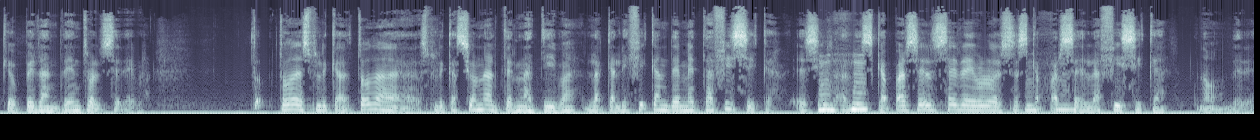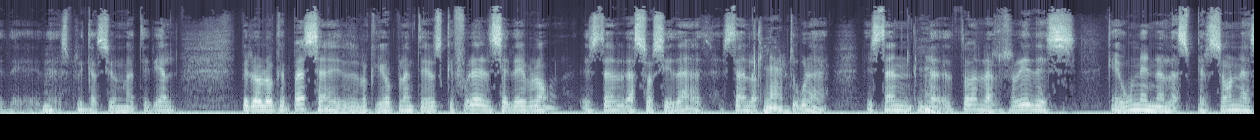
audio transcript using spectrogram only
que operan dentro del cerebro toda, explica, toda explicación alternativa la califican de metafísica, es decir, al escaparse del cerebro es escaparse de la física, ¿no? De, la explicación material. Pero lo que pasa, es lo que yo planteo, es que fuera del cerebro está la sociedad, está la cultura, están todas las redes que unen a las personas,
